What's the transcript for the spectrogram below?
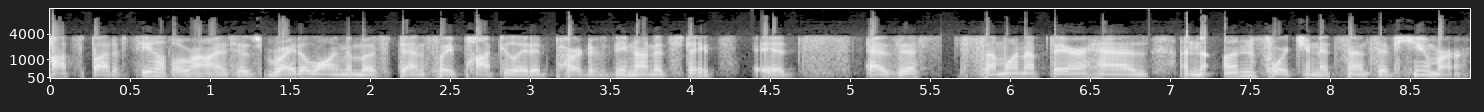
Hotspot of sea level rise is right along the most densely populated part of the United States. It's as if someone up there has an unfortunate sense of humor.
